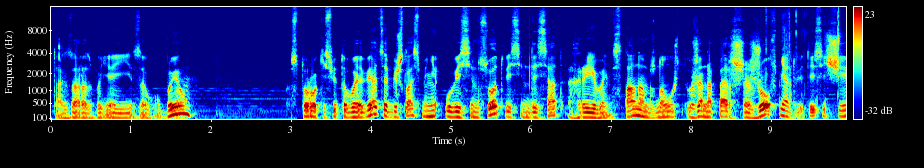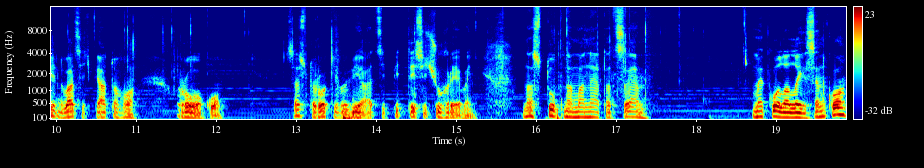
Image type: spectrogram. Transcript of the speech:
Так, зараз бо я її загубив. 100 років світової авіації обійшлась мені у 880 гривень. Станом знову ж вже на 1 жовтня 2025 року. Це 100 років авіації під 1000 гривень. Наступна монета це Микола Лисенко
